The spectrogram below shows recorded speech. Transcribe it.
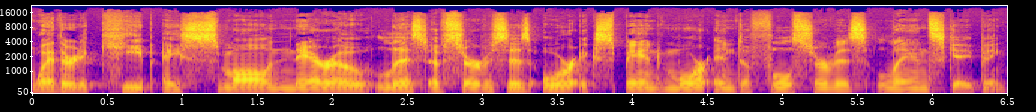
whether to keep a small, narrow list of services or expand more into full service landscaping.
